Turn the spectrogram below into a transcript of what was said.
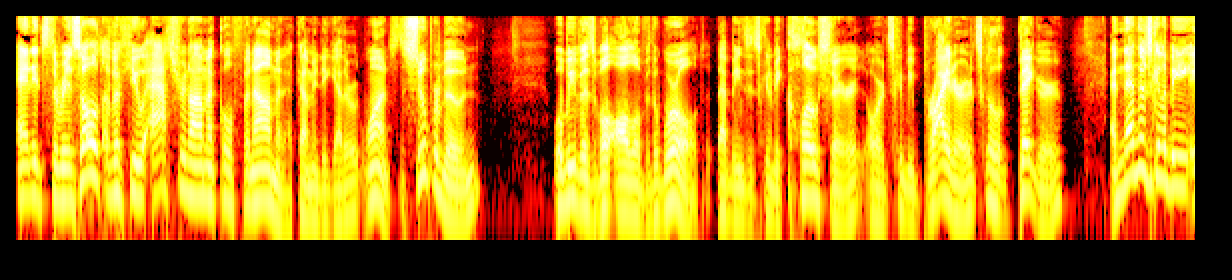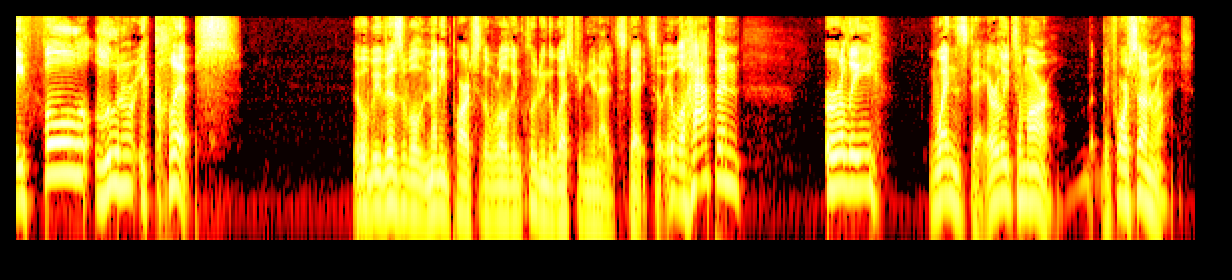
And it's the result of a few astronomical phenomena coming together at once. The supermoon will be visible all over the world. That means it's going to be closer or it's going to be brighter, it's going to look bigger. And then there's going to be a full lunar eclipse that will be visible in many parts of the world, including the western United States. So it will happen early Wednesday, early tomorrow, before sunrise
